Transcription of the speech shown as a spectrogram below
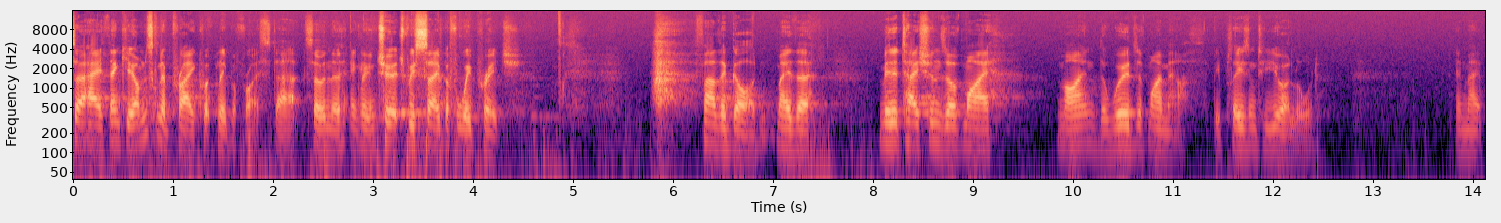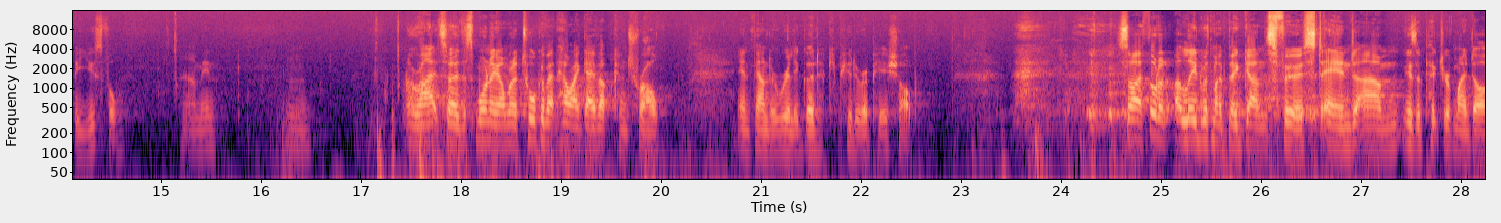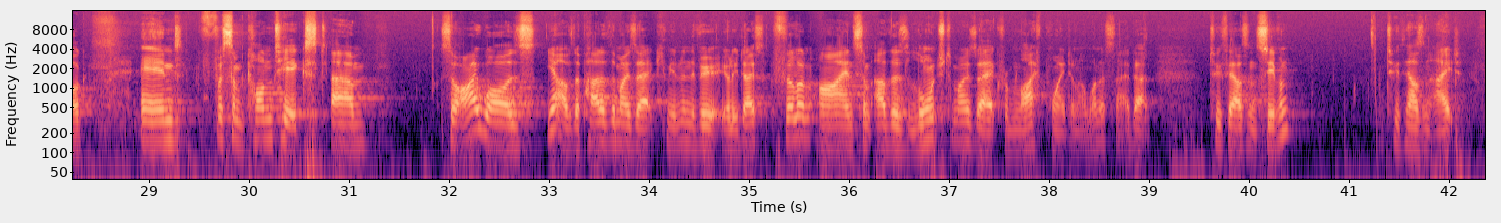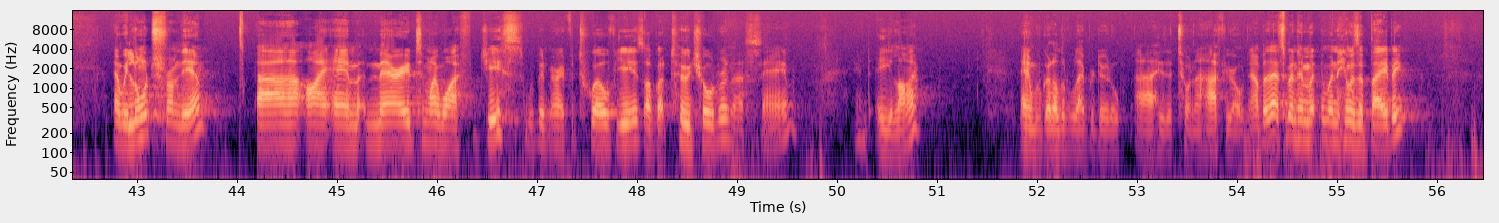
So, hey, thank you. I'm just going to pray quickly before I start. So, in the Anglican Church, we say before we preach, Father God, may the meditations of my mind, the words of my mouth, be pleasing to you, O Lord, and may it be useful. Amen. Mm. All right, so this morning I want to talk about how I gave up control and found a really good computer repair shop. so I thought I'd lead with my big guns first, and um, here's a picture of my dog. And for some context, um, so I was, yeah, I was a part of the Mosaic community in the very early days. Phil and I and some others launched Mosaic from LifePoint, and I want to say about 2007, 2008, and we launched from there. Uh, I am married to my wife Jess. We've been married for 12 years. I've got two children, uh, Sam and Eli. And we've got a little Labradoodle. Uh, he's a two and a half year old now, but that's been him when he was a baby.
